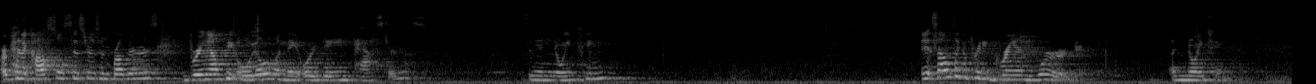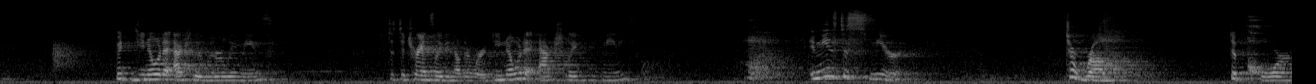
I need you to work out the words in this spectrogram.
Our Pentecostal sisters and brothers bring out the oil when they ordain pastors. It's an anointing. And it sounds like a pretty grand word, anointing. But do you know what it actually literally means? Just to translate another word, do you know what it actually means? It means to smear, to rub, to pour.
